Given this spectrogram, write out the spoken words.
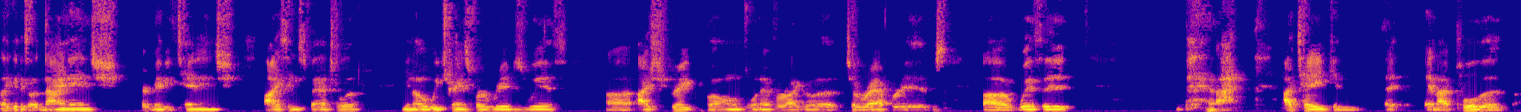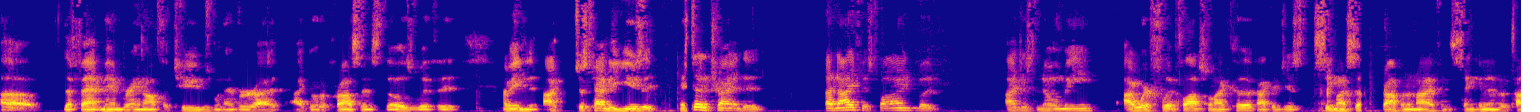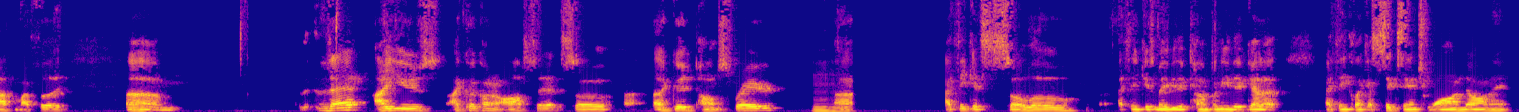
I think it's a nine inch or maybe ten inch icing spatula. You know, we transfer ribs with. Uh, I scrape bones whenever I go to, to wrap ribs uh, with it. I, I take and and I pull the uh, the fat membrane off the tubes whenever I, I go to process those with it. I mean, I just kind of use it instead of trying to. A knife is fine, but I just know me. I wear flip flops when I cook. I could just see myself dropping a knife and sinking into the top of my foot. Um, that I use, I cook on an offset, so a good pump sprayer. Mhm. Uh, I think it's Solo. I think is maybe the company. They've got a, I think like a six inch wand on it,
